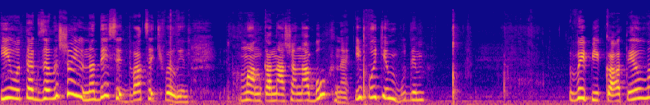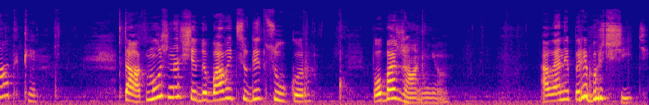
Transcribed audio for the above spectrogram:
І отак залишаю на 10-20 хвилин. Манка наша набухне, і потім будемо випікати оладки. Так, можна ще додати сюди цукор по бажанню. Але не переборщіть.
